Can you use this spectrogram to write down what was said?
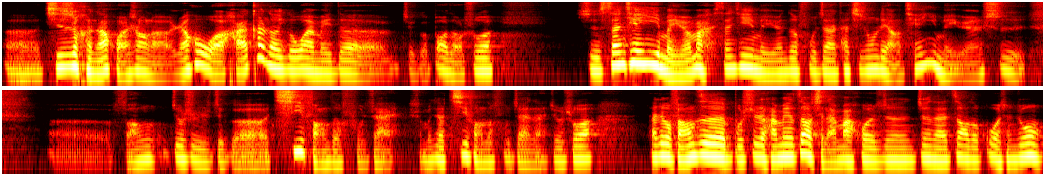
呃，其实很难还上了。然后我还看到一个外媒的这个报道，说是三千亿美元嘛，三千亿美元的负债，它其中两千亿美元是呃房，就是这个期房的负债。什么叫期房的负债呢？就是说，他这个房子不是还没有造起来嘛，或者正正在造的过程中。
